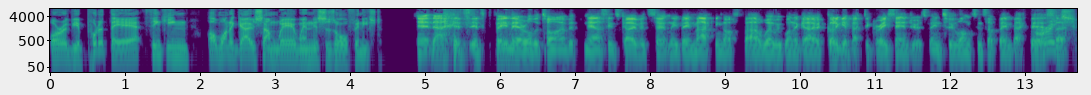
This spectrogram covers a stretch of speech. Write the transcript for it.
or have you put it there thinking, I want to go somewhere when this is all finished? Yeah, no, it's it's been there all the time, but now since COVID, certainly been marking off uh, where we want to go. Got to get back to Greece, Andrew. It's been too long since I've been back there. Greece. So,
